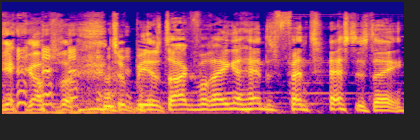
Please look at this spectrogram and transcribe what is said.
kan jeg godt forstå. Tobias, tak for ringet. Ha' en fantastisk dag.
